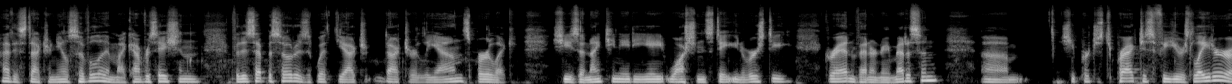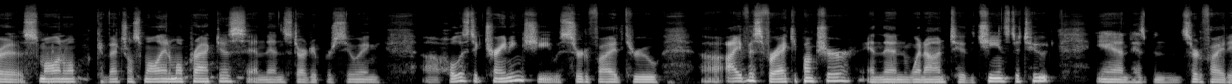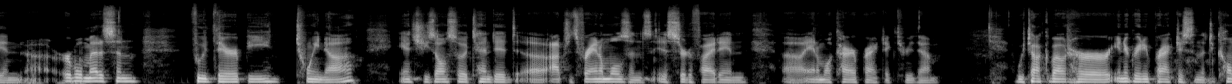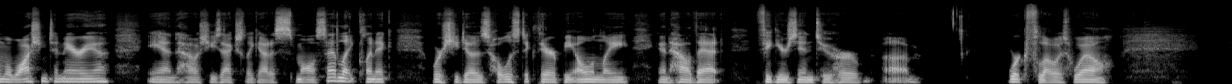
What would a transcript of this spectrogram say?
Hi, this is Dr. Neil Sivula, and my conversation for this episode is with Dr. Liane Sperlich. She's a 1988 Washington State University grad in veterinary medicine. Um, she purchased a practice a few years later, a small animal, conventional small animal practice, and then started pursuing uh, holistic training. She was certified through uh, IVAS for acupuncture, and then went on to the Chi Institute, and has been certified in uh, herbal medicine, food therapy, Tui Na, and she's also attended uh, Options for Animals and is certified in uh, animal chiropractic through them. We talk about her integrated practice in the Tacoma, Washington area, and how she's actually got a small satellite clinic where she does holistic therapy only, and how that figures into her um, workflow as well.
